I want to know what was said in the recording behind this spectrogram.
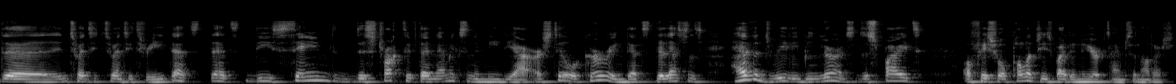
the in 2023 that that these same destructive dynamics in the media are still occurring that the lessons haven't really been learned despite official apologies by the New York Times and others.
